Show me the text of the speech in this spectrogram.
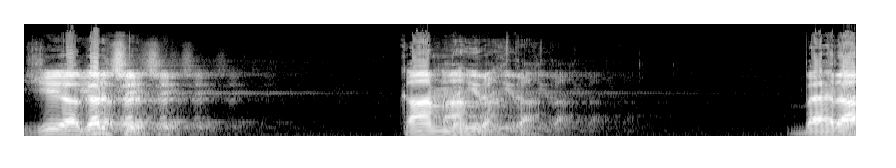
یہ اگرچہ کان نہیں رکھتا۔ بہرا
